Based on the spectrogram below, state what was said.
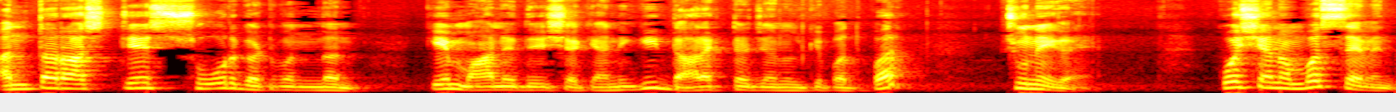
अंतरराष्ट्रीय सौर गठबंधन के महानिदेशक, यानी कि डायरेक्टर जनरल के पद पर चुने गए क्वेश्चन नंबर सेवेंथ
